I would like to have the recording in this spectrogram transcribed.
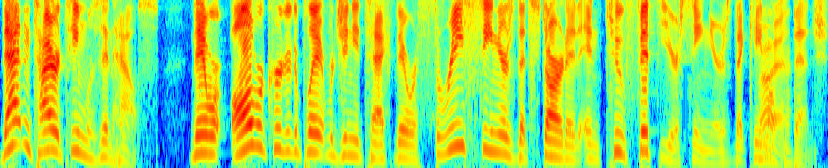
that entire team was in house. They were all recruited to play at Virginia Tech. There were three seniors that started and two fifth year seniors that came Oh, off yeah. the bench.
